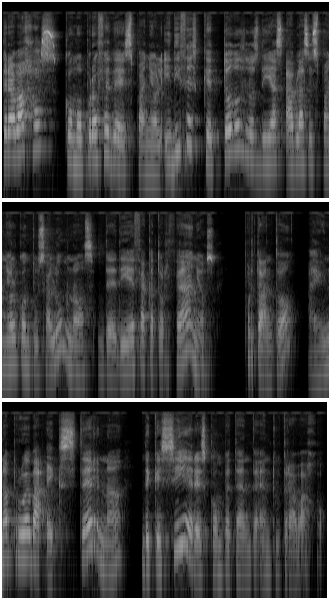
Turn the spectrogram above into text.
trabajas como profe de español y dices que todos los días hablas español con tus alumnos de 10 a 14 años. Por tanto, hay una prueba externa de que sí eres competente en tu trabajo.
